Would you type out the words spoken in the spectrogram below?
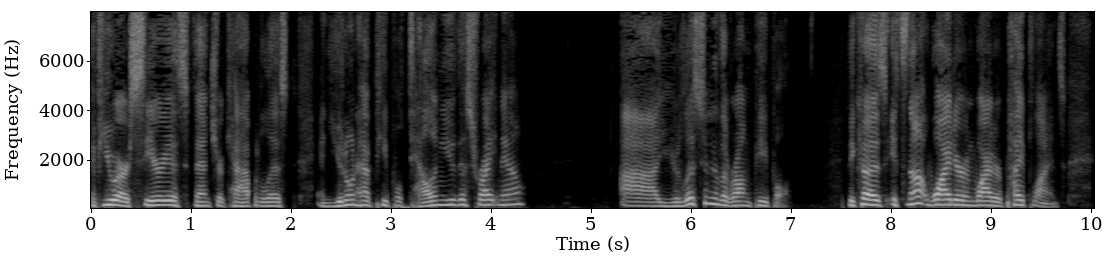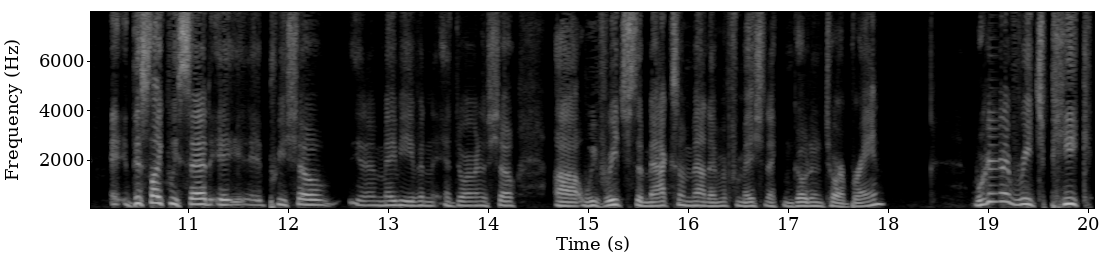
If you are a serious venture capitalist and you don't have people telling you this right now, uh, you're listening to the wrong people because it's not wider and wider pipelines. Eh, this, like we said pre-show, you know, maybe even during the show, uh, we've reached the maximum amount of information that can go into our brain. We're going to reach peak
